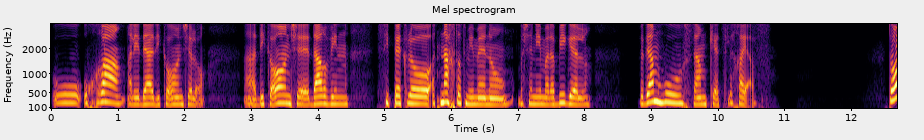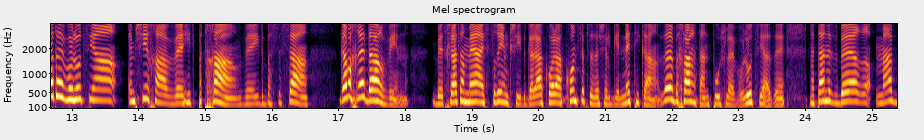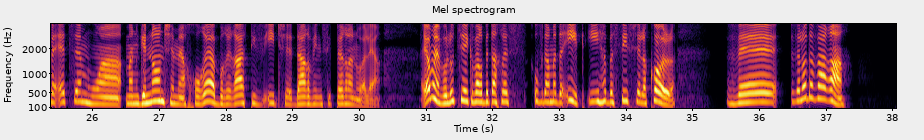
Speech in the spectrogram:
הוא הוכרע על ידי הדיכאון שלו. הדיכאון שדרווין סיפק לו אתנחתות ממנו בשנים על הביגל, וגם הוא שם קץ לחייו. תורת האבולוציה המשיכה והתפתחה והתבססה גם אחרי דרווין. בתחילת המאה ה-20, כשהתגלה כל הקונספט הזה של גנטיקה, זה בכלל נתן פוש לאבולוציה, זה נתן הסבר מה בעצם הוא המנגנון שמאחורי הברירה הטבעית שדרווין סיפר לנו עליה. היום האבולוציה היא כבר בתכלס עובדה מדעית, היא הבסיס של הכל. וזה לא דבר רע.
